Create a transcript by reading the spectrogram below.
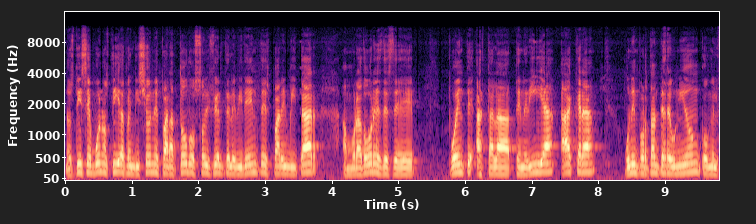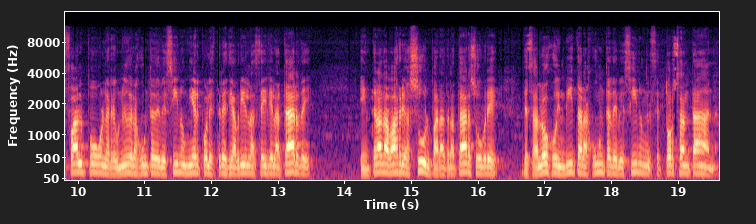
Nos dice, buenos días, bendiciones para todos, soy fiel televidente para invitar a moradores desde Puente hasta la Tenería, Acra, una importante reunión con el Falpo, en la reunión de la Junta de Vecinos, miércoles 3 de abril a las 6 de la tarde, entrada Barrio Azul para tratar sobre desalojo, invita a la Junta de Vecinos en el sector Santa Ana.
